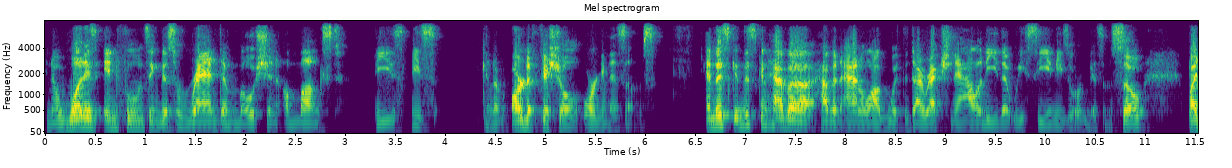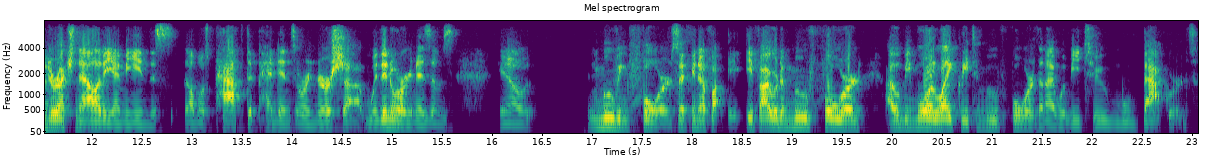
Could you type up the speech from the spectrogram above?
you know, what is influencing this random motion amongst these these kind of artificial organisms? And this can, this can have a have an analog with the directionality that we see in these organisms. So by directionality, I mean this almost path dependence or inertia within organisms. You know, moving forward. So if you know if I, if I were to move forward, I would be more likely to move forward than I would be to move backwards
